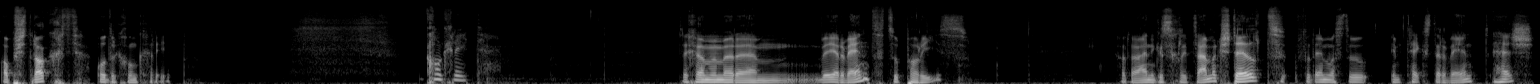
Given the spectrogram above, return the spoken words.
Abstrakt oder konkret? Konkret. Dann kommen wir, ähm, wie erwähnt, zu Paris. Ich habe da einiges ein bisschen zusammengestellt von dem, was du im Text erwähnt hast.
